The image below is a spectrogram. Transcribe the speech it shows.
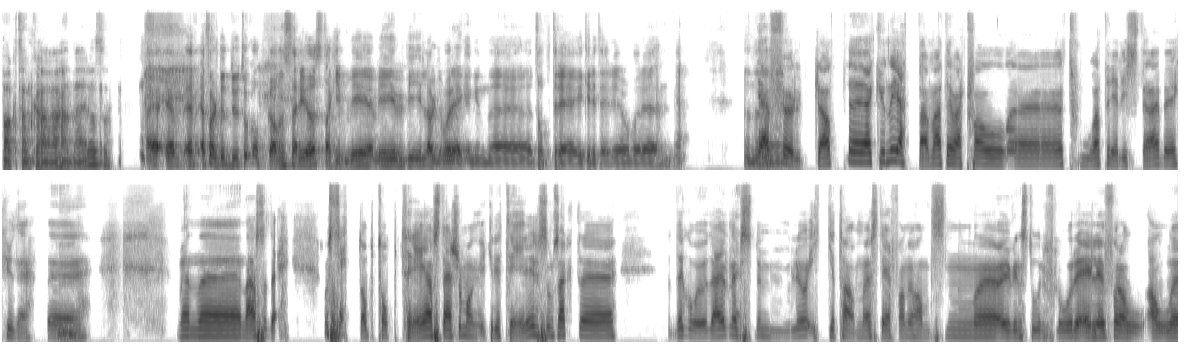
baktanker der, altså. Jeg, jeg, jeg, jeg følte du tok oppgaven seriøst da, Kim. Vi, vi, vi lagde vår egen uh, topp tre-kriterier og bare ja. Men, Jeg eh, følte at uh, jeg kunne gjetta meg til i hvert fall to av tre lister der. Det kunne jeg. Mm. Men nei, altså det, å sette opp topp tre altså Det er så mange kriterier. Som sagt, det, går jo, det er jo nesten umulig å ikke ta med Stefan Johansen, Øyvind Storflor eller for all, alle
